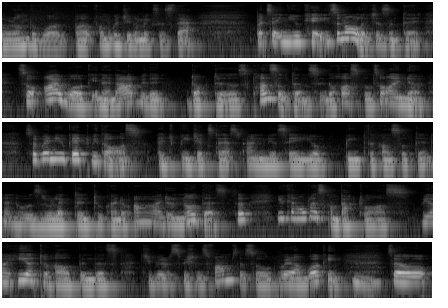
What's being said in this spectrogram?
around the world, but pharmacogenomics is there but say in UK, it's a knowledge, isn't it? So I work in and out with the doctors, consultants in the hospital, so I know. So when you get with us at PGX test and you say you've been to the consultant and who is reluctant to kind of, ah, oh, I don't know this. So you can always come back to us. We are here to help in this GP specialist pharmacist, so where I'm working. Mm. So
